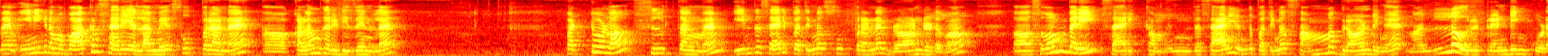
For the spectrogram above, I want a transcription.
மேம் இன்னைக்கு நம்ம பார்க்குற saree எல்லாமே சூப்பரான கலம்கரி டிசைனில் பட்டோலா சில்க் தாங்க மேம் இந்த saree பார்த்தீங்கன்னா சூப்பரான பிராண்டடு தான் ஆஹ், சிவம்பரி கம் இந்த saree வந்து பார்த்தீங்கன்னா செம்ம பிராண்டுங்க நல்ல ஒரு ட்ரெண்டிங் கூட.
